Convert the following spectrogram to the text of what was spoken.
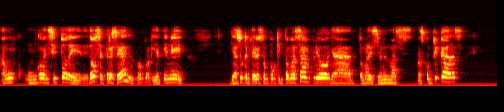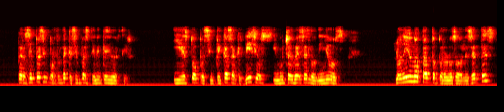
a un, jovencito de, de, 12, 13 años, ¿no? Porque ya tiene, ya su criterio está un poquito más amplio, ya toma decisiones más, más complicadas, pero siempre es importante que siempre se tienen que divertir. Y esto pues implica sacrificios y muchas veces los niños, los niños no tanto, pero los adolescentes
